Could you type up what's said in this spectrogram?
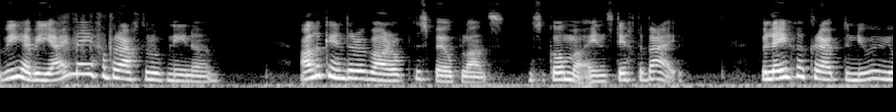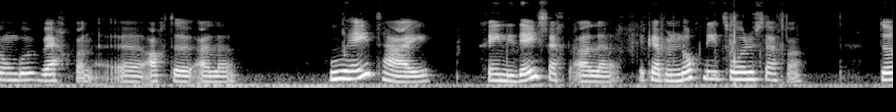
wie hebben jij meegebracht, roept Nina. Alle kinderen waren op de speelplaats. Ze komen eens dichterbij. Verlegen kruipt de nieuwe jongen weg van uh, achter Elle. Hoe heet hij? Geen idee, zegt Elle. Ik heb hem nog niet horen zeggen. De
